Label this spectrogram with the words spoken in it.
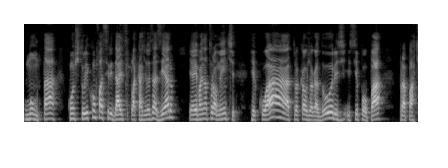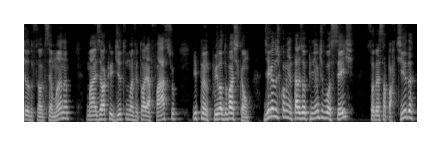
montar, construir com facilidade esse placar de 2 a 0 e aí vai naturalmente recuar, trocar os jogadores e se poupar para a partida do final de semana, mas eu acredito numa vitória fácil e tranquila do Vascão. Diga nos comentários a opinião de vocês sobre essa partida,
